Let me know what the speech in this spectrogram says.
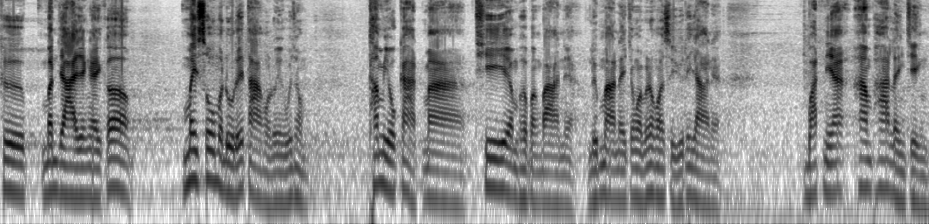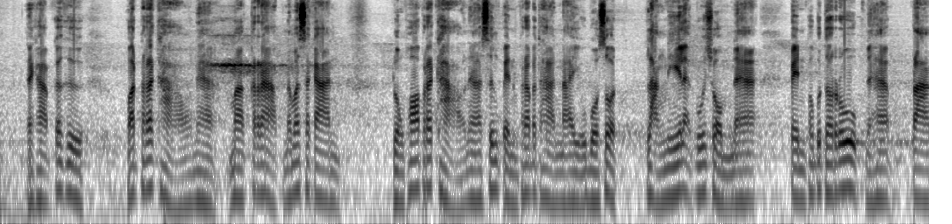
คือบรรยายยังไงก็ไม่สู้มาดูด้วยตาของตัวเองคุณผู้ชม ถ้ามีโอกาสมาที่อำเภอบางบานเนี่ยหรือมาในจังหวัดพระนครศรีอยุธยาเนี่ยวัดนี้ห้ามพลาดเลยจริง นะครับก็คือวัดพระขาวนะฮะมากราบนมัสการหลวงพ่อพระขาวนะฮะซึ่งเป็นพระประธานในอุโบสถหลังนี้แหละคุณผู้ชมนะฮะเป็นพระพุทธรูปนะฮะปราง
